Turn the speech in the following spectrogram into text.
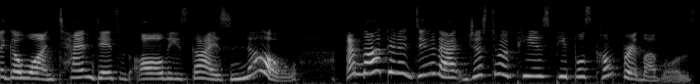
to go on 10 dates with all these guys? No, I'm not to do that just to appease people's comfort levels.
